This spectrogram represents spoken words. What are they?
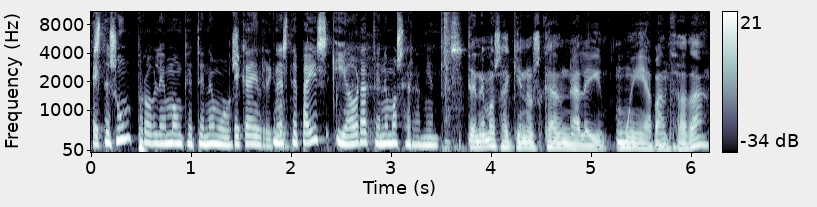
Este es un problemón que tenemos en este país y ahora tenemos herramientas. Tenemos aquí en Euskadi una ley muy avanzada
